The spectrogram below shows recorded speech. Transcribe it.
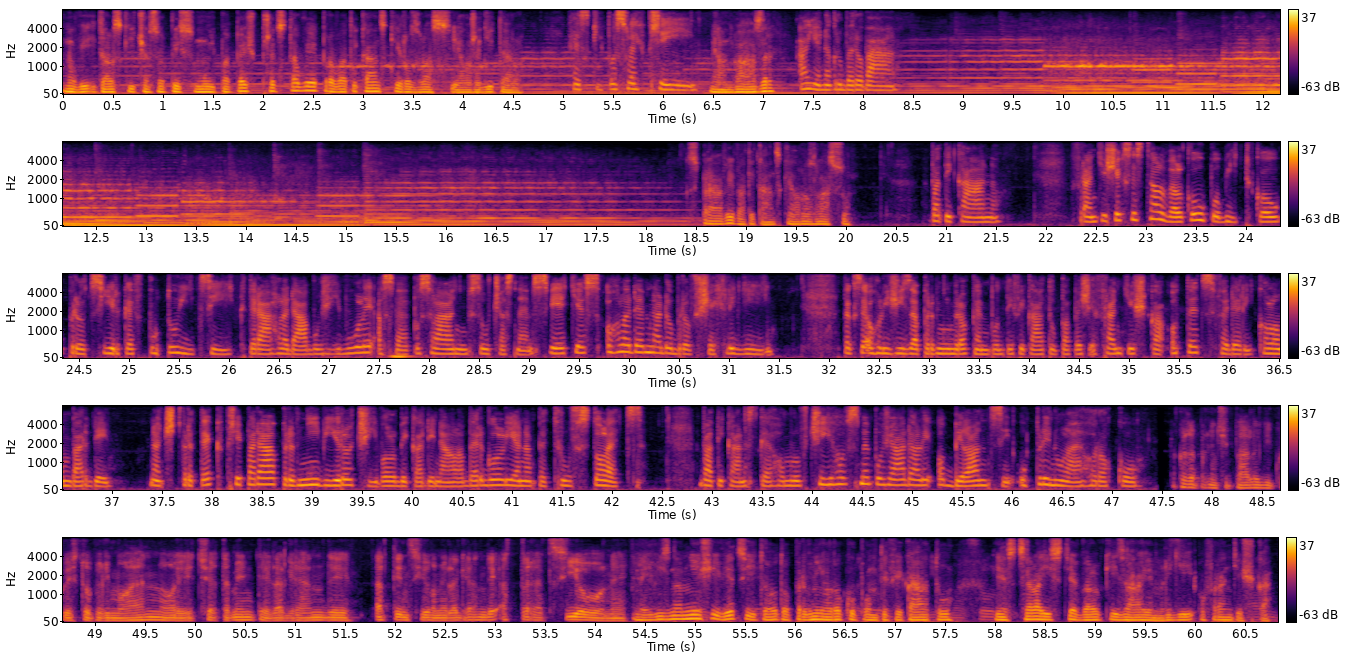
Nový italský časopis Můj papež představuje pro vatikánský rozhlas jeho ředitel. Hezký poslech přejí Milan Glázer a Jana Gruberová. Zprávy vatikánského rozhlasu. Vatikán. František se stal velkou pobídkou pro církev putující, která hledá boží vůli a své poslání v současném světě s ohledem na dobro všech lidí. Tak se ohlíží za prvním rokem pontifikátu papeže Františka otec Federico Lombardi. Na čtvrtek připadá první výročí volby kardinála Bergolia na Petrův stolec. Vatikánského mluvčího jsme požádali o bilanci uplynulého roku. La cosa principale di questo primo anno è certamente la grande attenzione, la grande attrazione. Nejvýznamnější věcí tohoto prvního roku pontifikátu je zcela jistě velký zájem lidí o Františka.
